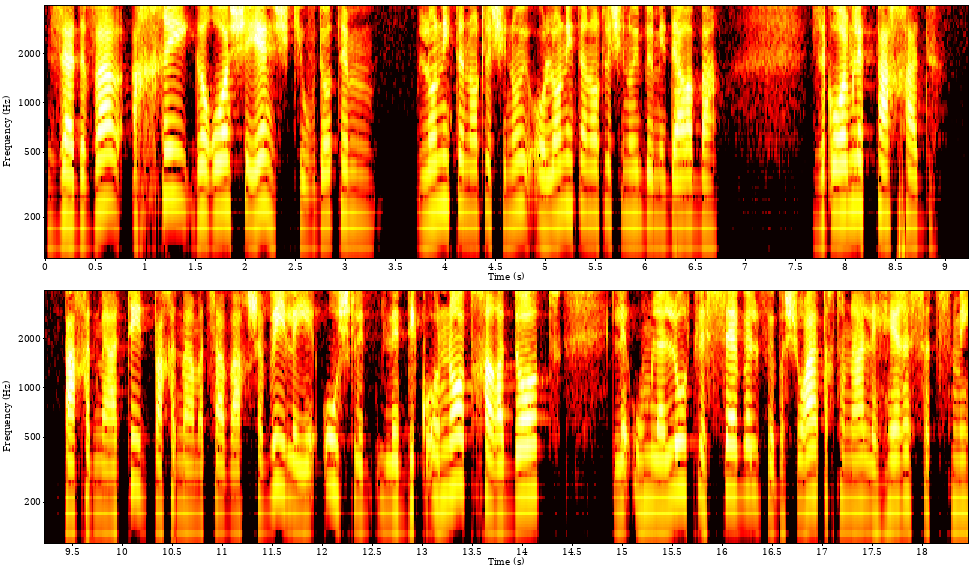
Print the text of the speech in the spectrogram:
זה הדבר הכי גרוע שיש, כי עובדות הן לא ניתנות לשינוי או לא ניתנות לשינוי במידה רבה. זה גורם לפחד, פחד מהעתיד, פחד מהמצב העכשווי, לייאוש, לדיכאונות, חרדות, לאומללות, לסבל ובשורה התחתונה להרס עצמי.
